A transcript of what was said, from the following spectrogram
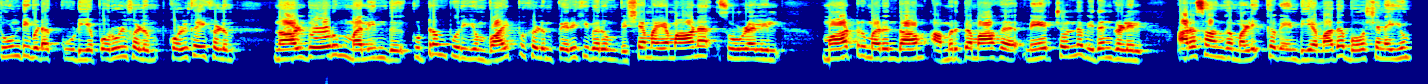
தூண்டிவிடக்கூடிய பொருள்களும் கொள்கைகளும் நாள்தோறும் மலிந்து குற்றம் புரியும் வாய்ப்புகளும் பெருகி வரும் விஷமயமான சூழலில் மாற்று மருந்தாம் அமிர்தமாக மேற்சொன்ன விதங்களில் அரசாங்கம் அளிக்க வேண்டிய மத போஷணையும்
